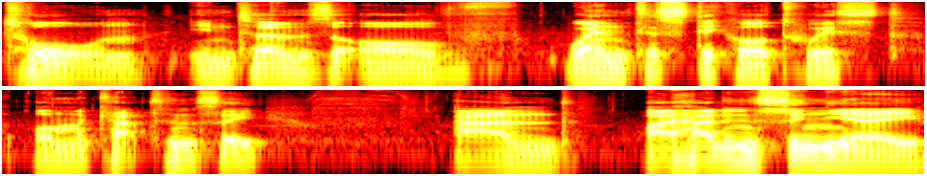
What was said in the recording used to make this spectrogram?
torn in terms of when to stick or twist on the captaincy. And I had Insigne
